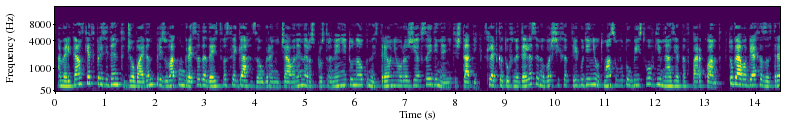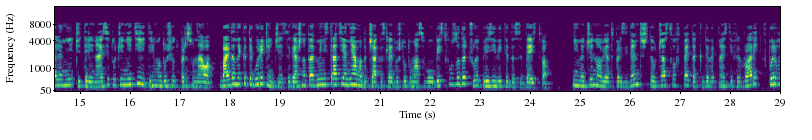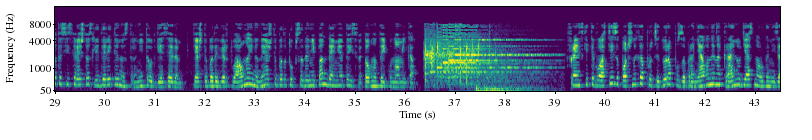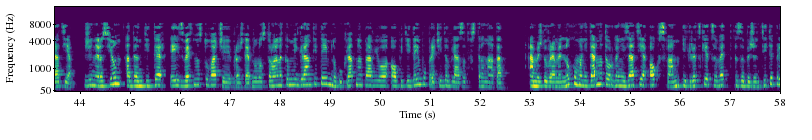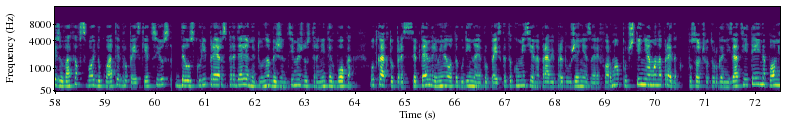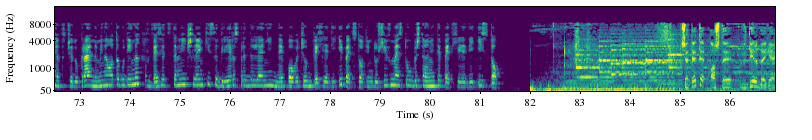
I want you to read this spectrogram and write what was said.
Американският президент Джо Байден призова Конгреса да действа сега за ограничаване на разпространението на огнестрелни оръжия в Съединените щати, след като в неделя се навършиха три години от масовото убийство в гимназията в Паркланд. Тогава бяха застреляни 14 ученици и 3 души от персонала. Байден е категоричен, че сегашната администрация няма да чака следващото масово убийство, за да чуе призивите да се действа. Иначе новият президент ще участва в петък, 19 февруари, в първата си среща с лидерите на страните от Г7. Тя ще бъде виртуална и на нея ще бъдат обсъдени пандемията и световната економика. Френските власти започнаха процедура по забраняване на крайно дясна организация. Женерасион Адантитер е известна с това, че е враждебно настроена към мигрантите и многократно е правила опити да им попречи да влязат в страната. А междувременно хуманитарната организация Оксфам и Гръцкият съвет за бежанците призоваха в свой доклад Европейският съюз да ускори преразпределянето на бежанци между страните в блока. Откакто през септември миналата година Европейската комисия направи предложение за реформа, почти няма напредък, посочват организациите и напомнят, че до края на миналата година в 10 страни членки са били разпределени не повече от 2500 души вместо обещаните 5100. Четете още в Дирбеге.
